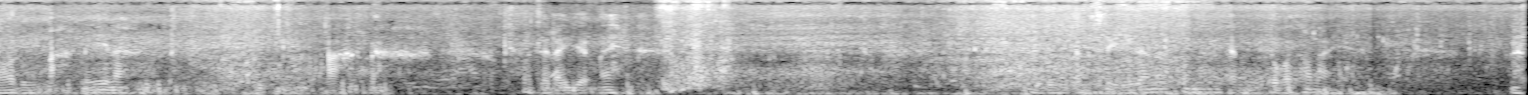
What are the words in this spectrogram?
รอดูปากนี้นะ จะได้เยอะไหมดูกันสีแล้วนะว่าน่าจะมีตัวเท่าไหร่นะ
